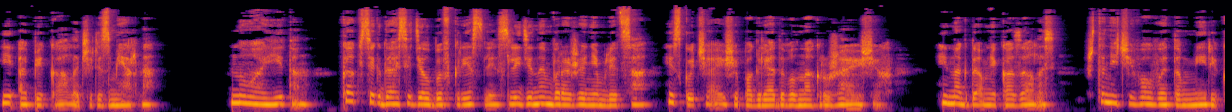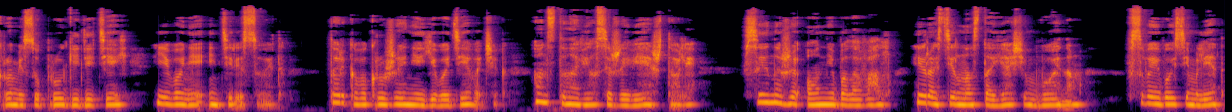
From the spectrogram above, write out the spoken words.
и опекала чрезмерно. Ну а Итан, как всегда, сидел бы в кресле с ледяным выражением лица и скучающе поглядывал на окружающих. Иногда мне казалось, что ничего в этом мире, кроме супруги и детей, его не интересует. Только в окружении его девочек он становился живее, что ли. Сына же он не баловал и растил настоящим воином. В свои восемь лет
